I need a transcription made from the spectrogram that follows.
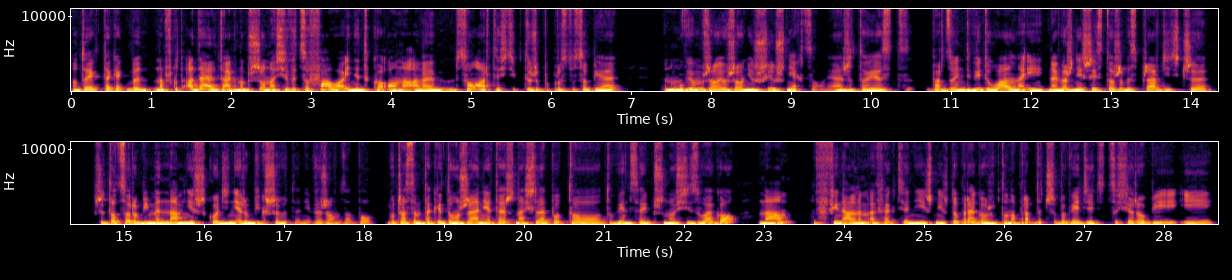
no to jak, tak jakby na przykład Adele, tak, no przecież ona się wycofała i nie tylko ona, ale są artyści, którzy po prostu sobie no mówią, że, że oni już, już nie chcą, nie? że to jest bardzo indywidualne i najważniejsze jest to, żeby sprawdzić, czy, czy to, co robimy nam nie szkodzi, nie robi krzywdy, nie wyrządza, bo, bo czasem takie dążenie też na ślepo to, to więcej przynosi złego nam w finalnym efekcie niż, niż dobrego, że to naprawdę trzeba wiedzieć, co się robi i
